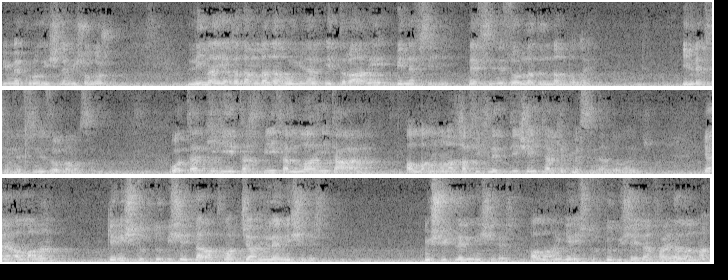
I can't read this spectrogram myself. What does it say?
bir mekruh işlemiş olur. Lima yetadammenehu minel itrari bi nefsihi. Nefsini zorladığından dolayı. İllet bu nefsini zorlaması. Ve terkihi tahfifallahi teala. Allah'ın ona hafiflettiği şeyi terk etmesinden dolayıdır. Yani Allah'ın geniş tuttuğu bir şey daraltmak cahillerin işidir. Müşriklerin işidir. Allah'ın geniş tuttuğu bir şeyden faydalanmak,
